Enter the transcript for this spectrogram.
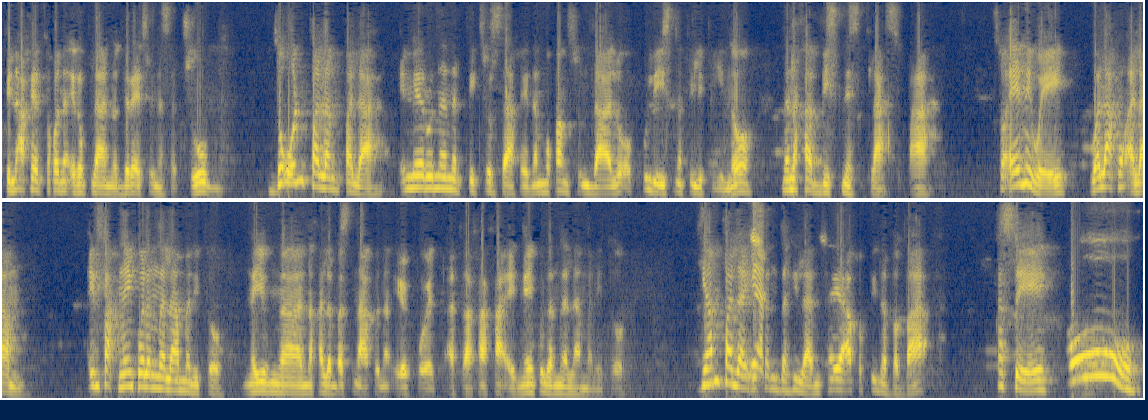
pinaakyat ako ng eroplano, diretso na sa tube. Doon pa lang pala, eh meron na nagpicture sa akin na mukhang sundalo o pulis na Pilipino na naka-business class pa. So anyway, wala akong alam. In fact, ngayon ko lang nalaman ito. Ngayong ah, nakalabas na ako ng airport at ah, kakain, ngayon ko lang nalaman ito. Yan pala Yeah. isang dahilan kaya ako pinababa. Kasi Oh,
